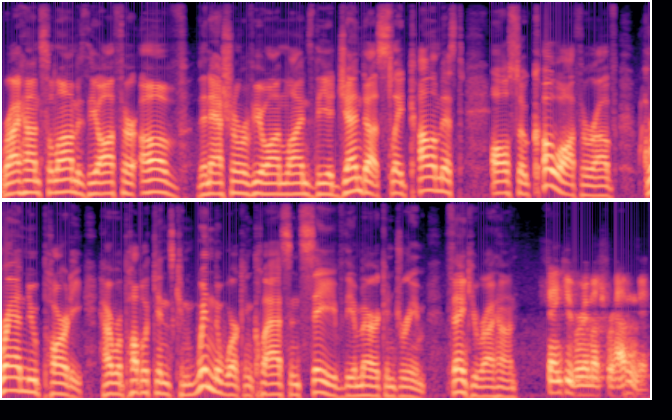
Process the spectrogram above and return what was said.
Reihan Salam is the author of the National Review Online's The Agenda, Slate columnist, also co author of Grand New Party How Republicans Can Win the Working Class and Save the American Dream. Thank you, Reihan. Thank you very much for having me.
